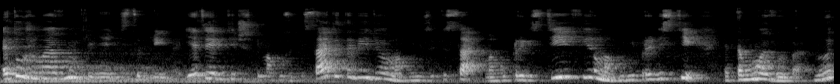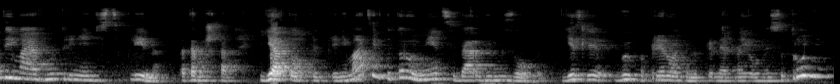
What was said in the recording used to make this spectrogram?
Это уже моя внутренняя дисциплина. Я теоретически могу записать это видео, могу не записать, могу провести эфир, могу не провести. Это мой выбор, но это и моя внутренняя дисциплина, потому что я тот предприниматель, который умеет себя организовывать. Если вы по природе, например, наемный сотрудник,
